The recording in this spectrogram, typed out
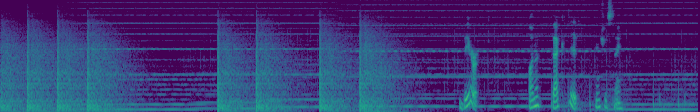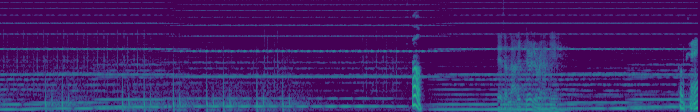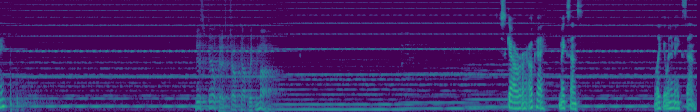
They're unaffected. Interesting. Scourer. Okay. Makes sense. I like it when it makes sense.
